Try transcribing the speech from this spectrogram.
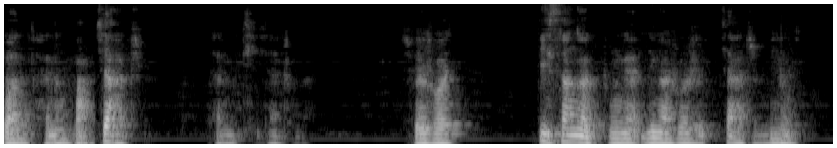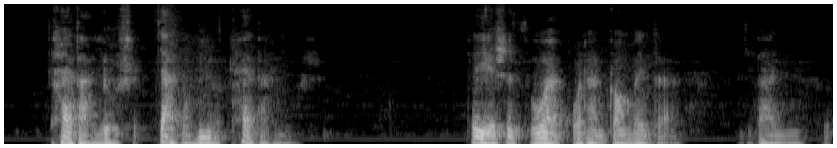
端才能把价值才能体现出来，所以说第三个重点应该说是价值没有太大优势，价格没有太大优势，这也是阻碍国产装备的一大因素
